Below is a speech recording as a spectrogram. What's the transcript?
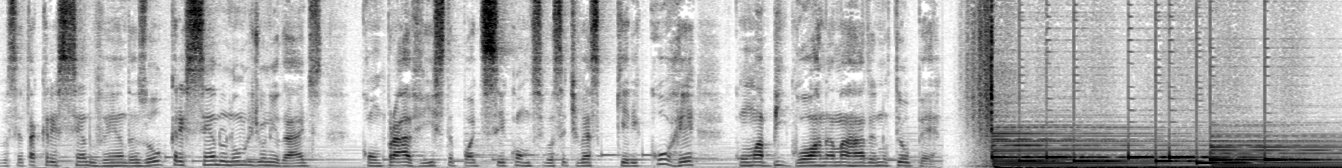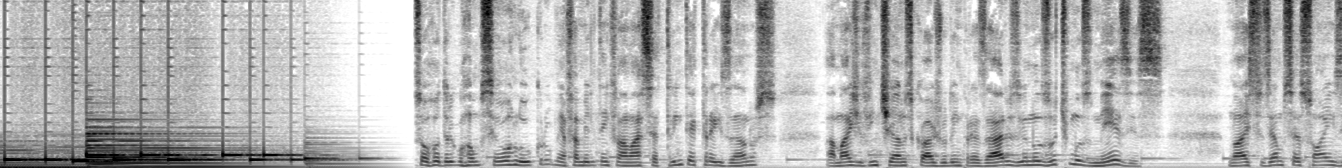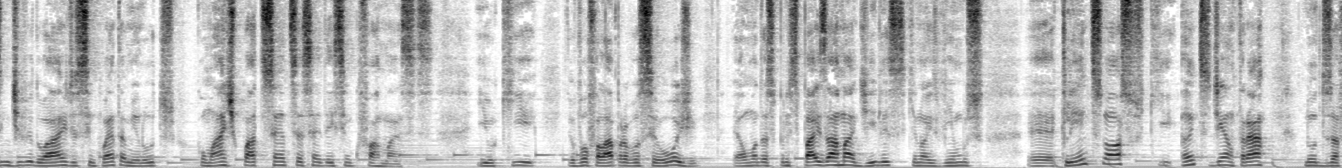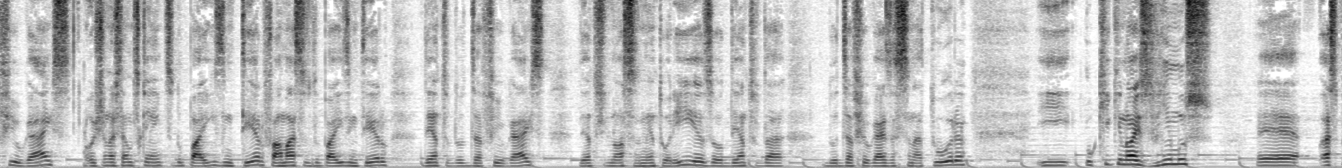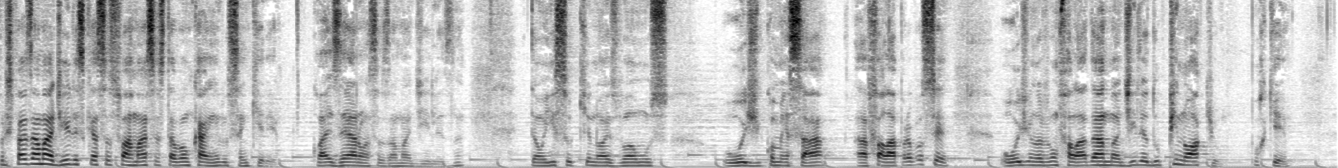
Se você está crescendo vendas ou crescendo o número de unidades, comprar à vista pode ser como se você tivesse que querer correr com uma bigorna amarrada no teu pé. Sou Rodrigo Ramos, Senhor Lucro. Minha família tem farmácia há 33 anos. Há mais de 20 anos que eu ajudo empresários e nos últimos meses nós fizemos sessões individuais de 50 minutos com mais de 465 farmácias. E o que eu vou falar para você hoje é uma das principais armadilhas que nós vimos é, clientes nossos que antes de entrar no Desafio Gás, hoje nós temos clientes do país inteiro, farmácias do país inteiro dentro do Desafio Gás, dentro de nossas mentorias ou dentro da, do Desafio Gás Assinatura. E o que, que nós vimos, é, as principais armadilhas que essas farmácias estavam caindo sem querer. Quais eram essas armadilhas? Né? Então, isso que nós vamos hoje começar a falar para você. Hoje nós vamos falar da armadilha do Pinóquio. Por quê?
